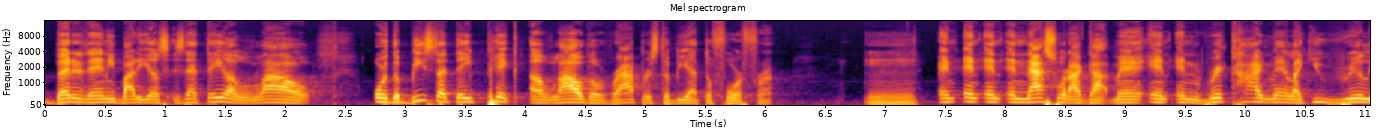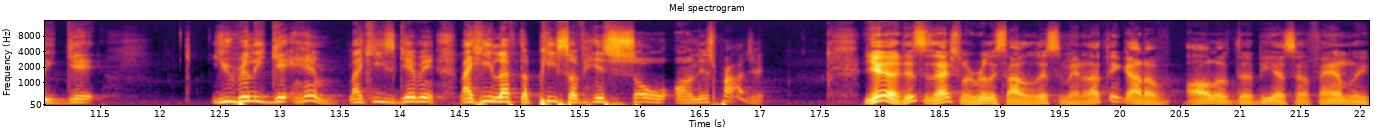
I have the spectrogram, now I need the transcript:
better than anybody else is that they allow, or the beats that they pick allow the rappers to be at the forefront. Mm-hmm. And, and and and that's what I got, man. And and Rick Hyde, man, like you really get, you really get him. Like he's giving, like he left a piece of his soul on this project. Yeah, this is actually a really solid listen, man. And I think out of all of the BSF family,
